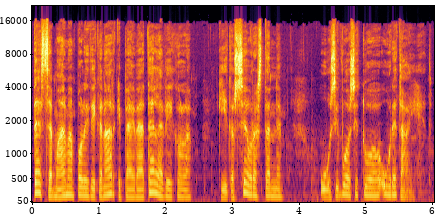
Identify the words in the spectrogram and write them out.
Tässä maailmanpolitiikan arkipäivää tällä viikolla. Kiitos seurastanne. Uusi vuosi tuo uudet aiheet.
